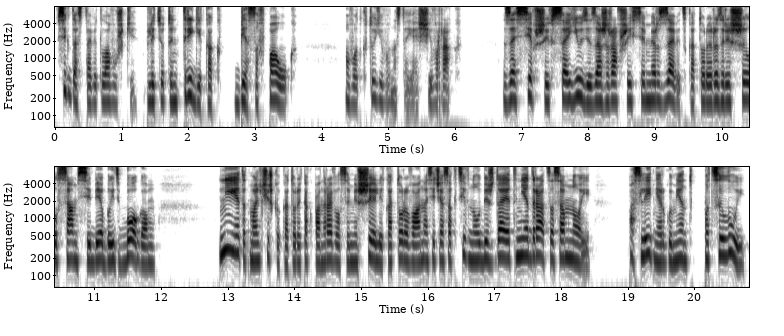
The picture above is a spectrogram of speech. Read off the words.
Всегда ставит ловушки, плетет интриги, как бесов паук. Вот кто его настоящий враг. Засевший в союзе зажравшийся мерзавец, который разрешил сам себе быть богом. Не этот мальчишка, который так понравился Мишеле, которого она сейчас активно убеждает не драться со мной. Последний аргумент — поцелуй.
